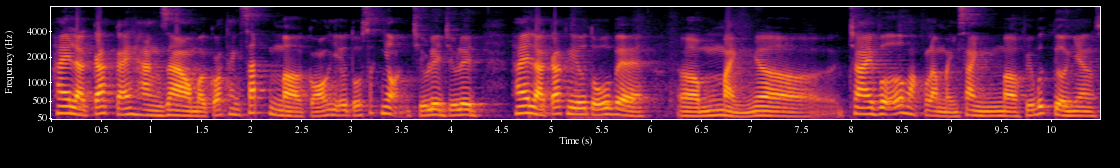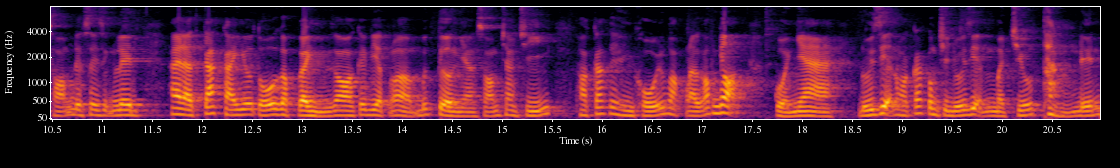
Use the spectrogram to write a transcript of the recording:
Hay là các cái hàng rào mà có thanh sắt mà có yếu tố sắc nhọn chiếu lên chiếu lên. Hay là các cái yếu tố về uh, mảnh uh, chai vỡ hoặc là mảnh sành mà phía bức tường nhà hàng xóm được xây dựng lên hay là các cái yếu tố gập ghềnh do cái việc là bức tường nhà hàng xóm trang trí hoặc các cái hình khối hoặc là góc nhọn của nhà đối diện hoặc các công trình đối diện mà chiếu thẳng đến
